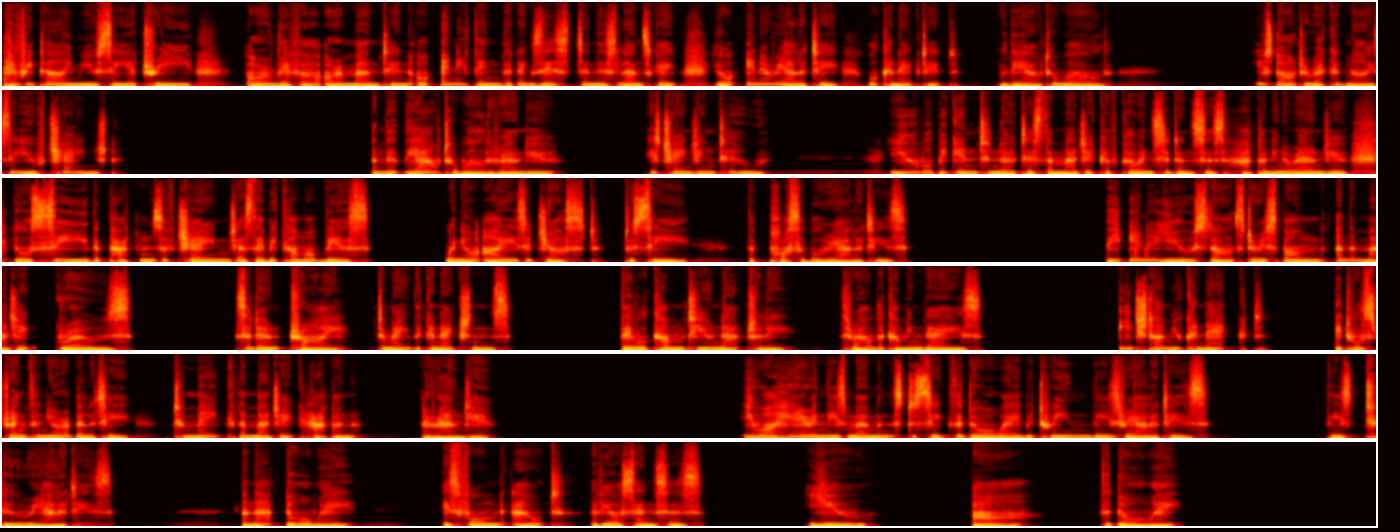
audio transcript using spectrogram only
every time you see a tree or a river or a mountain or anything that exists in this landscape, your inner reality will connect it with the outer world. You start to recognize that you've changed and that the outer world around you is changing too. You will begin to notice the magic of coincidences happening around you. You'll see the patterns of change as they become obvious when your eyes adjust to see the possible realities. The inner you starts to respond and the magic grows. So don't try to make the connections. They will come to you naturally throughout the coming days. Each time you connect, it will strengthen your ability to make the magic happen around you. You are here in these moments to seek the doorway between these realities, these two realities. And that doorway is formed out of your senses. You are the doorway.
